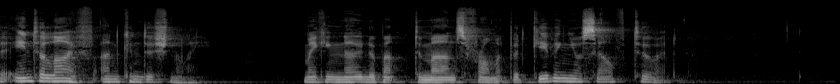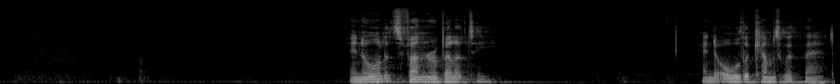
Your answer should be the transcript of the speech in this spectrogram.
To enter life unconditionally, making no demands from it, but giving yourself to it. In all its vulnerability and all that comes with that.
